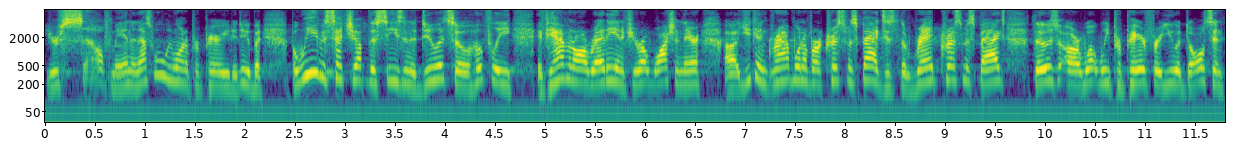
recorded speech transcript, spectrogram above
yourself, man. And that's what we want to prepare you to do. But, but we even set you up this season to do it. So hopefully, if you haven't already, and if you're watching there, uh, you can grab one of our Christmas bags. It's the red Christmas bags. Those are what we prepared for you adults. And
